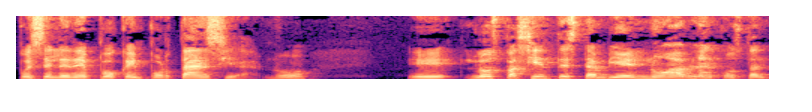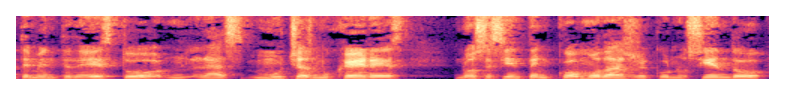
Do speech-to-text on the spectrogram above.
pues se le dé poca importancia, ¿no? Eh, los pacientes también no hablan constantemente de esto, las muchas mujeres no se sienten cómodas reconociendo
